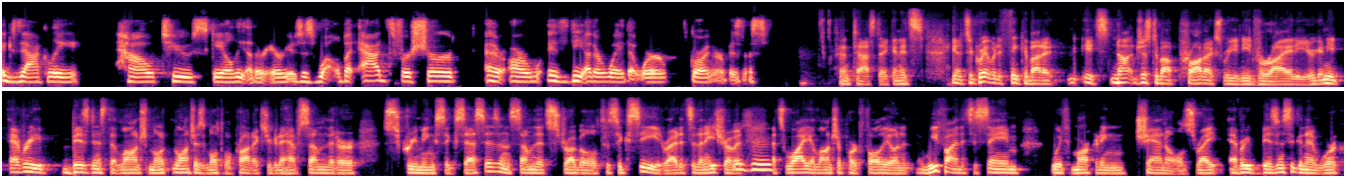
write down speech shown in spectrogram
exactly how to scale the other areas as well. But ads for sure are, are is the other way that we're growing our business. Fantastic. And it's, it's a great way to think about it. It's not just about products where you need variety. You're going to need every business that launch, mo- launches multiple products. You're going to have some that are screaming successes and some that struggle to succeed, right? It's the nature of it. Mm-hmm. That's why you launch a portfolio. And we find it's the same with marketing channels, right? Every business is going to work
